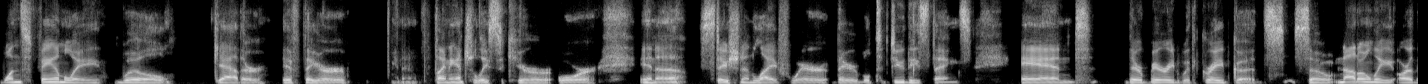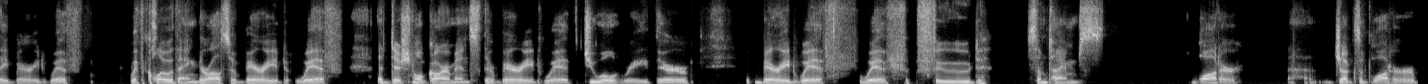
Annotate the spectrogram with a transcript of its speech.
one's family will gather if they are you know financially secure or in a station in life where they're able to do these things. And they're buried with grave goods. So not only are they buried with with clothing they're also buried with additional garments. They're buried with jewelry. They're buried with with food sometimes water uh, jugs of water are,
